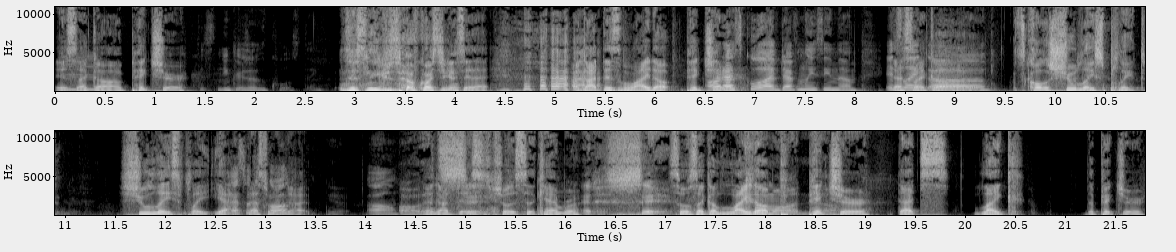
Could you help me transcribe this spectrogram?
It's like Mm. a picture. The sneakers are the coolest thing. The sneakers, of course, you're gonna say that. I got this light up picture. Oh, that's cool. I've definitely seen them. It's That's like, like, uh, uh, It's called a shoelace plate. shoelace plate. Yeah, That's that's what what, I got. oh, Oh, I got this. Sick. Show this to the camera. That is sick. So it's like a light Come up on now. picture that's like the picture.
